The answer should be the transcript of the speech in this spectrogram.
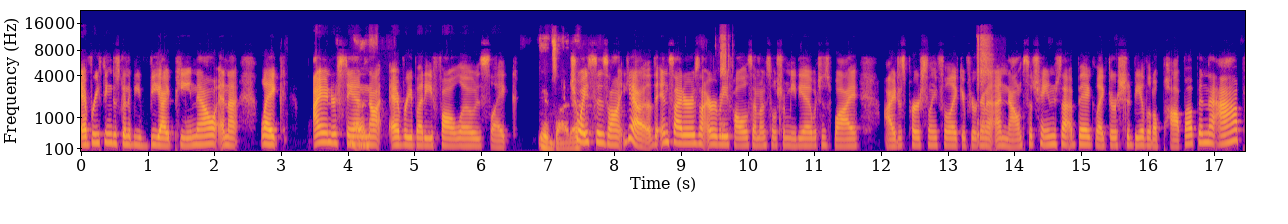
everything just going to be VIP now and I like I understand Yeah. not everybody follows like insider. choices on yeah the insiders not everybody follows them on social media which is why i just personally feel like if you're going to announce a change that big like there should be a little pop-up in the app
